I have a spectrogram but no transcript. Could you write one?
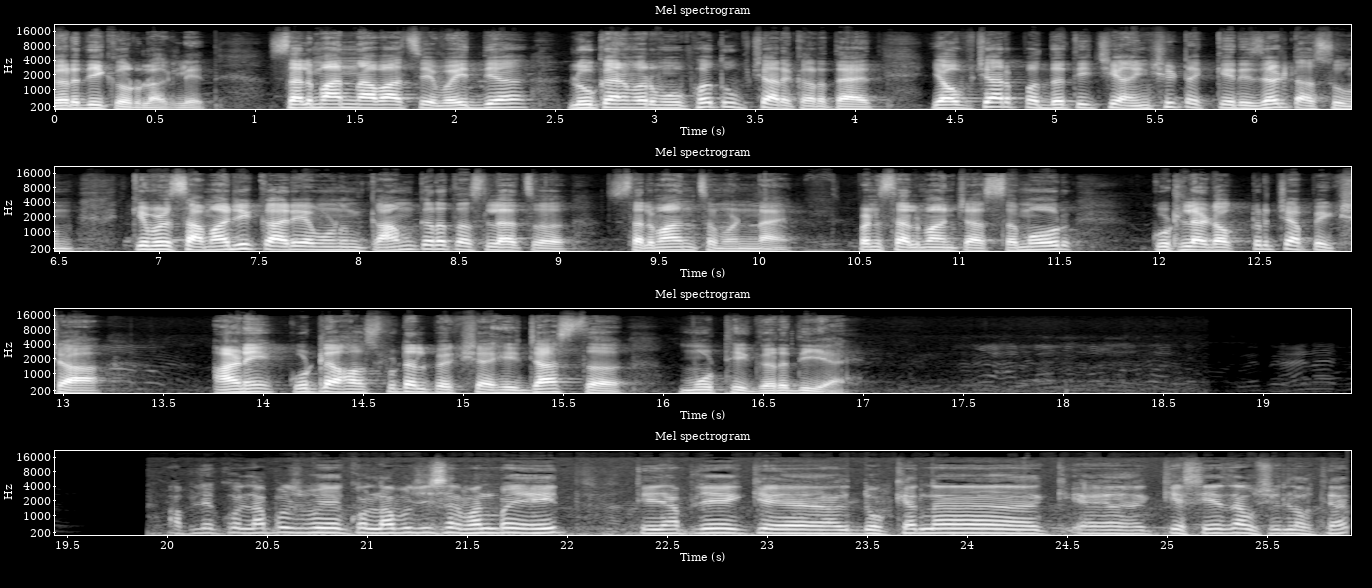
गर्दी करू लागलेत. सलमान नावाचे वैद्य लोकांवर मोफत उपचार करतायत. या उपचार पद्धतीची ऐंशी टक्के रिझल्ट असून केवळ सामाजिक कार्य म्हणून काम करत असल्याचं सलमानचं म्हणणं आहे. पण सलमानच्या समोर कुठल्या डॉक्टरच्यापेक्षा आणि कुठल्या हॉस्पिटलपेक्षाही जास्त मोठी गर्दी आहे. आपले कोल्हापूर कोल्हापूरचे सलमानबाई आहेत. ते आपले के डोक्यांना के- केसेचं औषध लावतात.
